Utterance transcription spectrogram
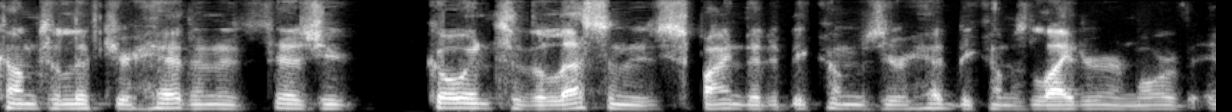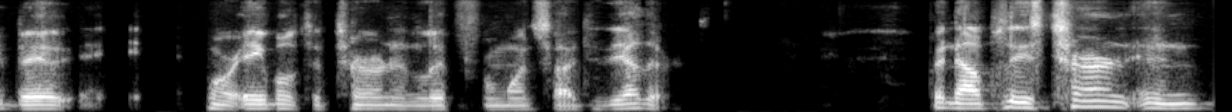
come to lift your head, and it, as you go into the lesson, you find that it becomes your head becomes lighter and more more able to turn and lift from one side to the other. But now, please turn and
